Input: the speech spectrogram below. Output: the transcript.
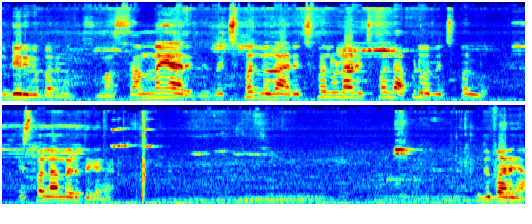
எப்படி இருக்கு பாருங்க. சும்மா செம்மையா இருக்கு. ரிச் பல்லு தான். ரிச் பல்லுனா ரிச் பல்லு அப்படி ஒரு ரிச் பல்லு. மிஸ் பண்ணாமல் எடுத்துக்கோங்க. இது பாருங்க.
